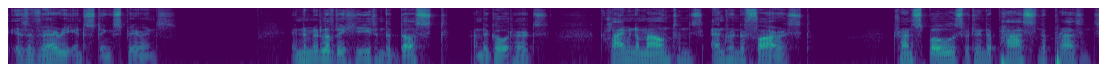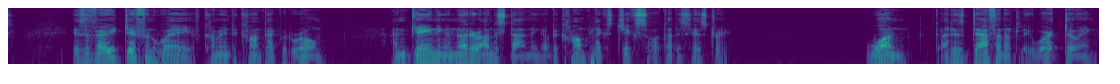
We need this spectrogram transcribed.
is a very interesting experience. In the middle of the heat and the dust and the goatherds, climbing the mountains, entering the forest, transposed between the past and the present, is a very different way of coming into contact with Rome and gaining another understanding of the complex jigsaw that is history. One that is definitely worth doing.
